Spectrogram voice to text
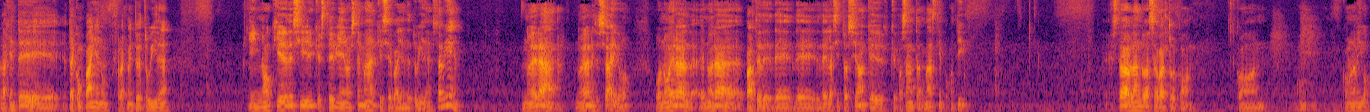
La gente te acompaña en un fragmento de tu vida y no quiere decir que esté bien o esté mal que se vayan de tu vida. Está bien. No era, no era necesario o no era, no era parte de, la situación que, ta- más tiempo contigo. Estaba hablando hace rato con, con un amigo.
